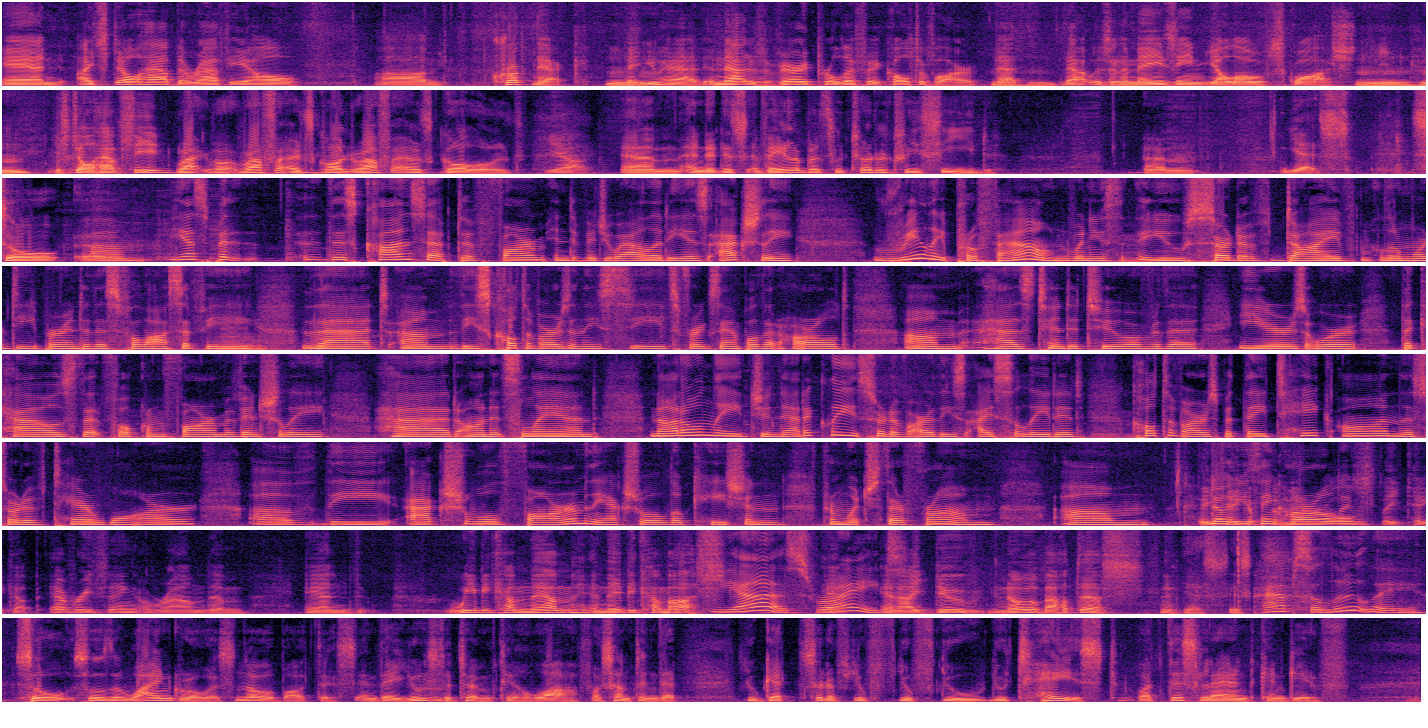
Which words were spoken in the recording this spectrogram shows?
and I still have the Raphael um, crookneck that you had, and that is a very prolific cultivar. That that was an amazing yellow squash. You, you still have seed? Ra- Ra- Raphael, it's called Raphael's Gold, Yeah. um, and it is available through Turtle Tree Seed. Um, yes. So, uh, Um, yes, but this concept of farm individuality is actually really profound when you th- you sort of dive a little more deeper into this philosophy that um, these cultivars and these seeds, for example, that Harald um, has tended to over the years, or the cows that Fulcrum Farm eventually had on its land, not only genetically sort of are these isolated cultivars, but they take on the sort of terroir of the actual farm, the actual location from which they're from. Um, They Don't take you up think, the Harald, minerals, They take up everything around them, and we become them and they become us. Yes, right. And, I do know about this. Yes, yes. Absolutely. So, so the wine growers know about this, and they use the hmm. term terroir for something that you get sort of you you you you taste what this land can give.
